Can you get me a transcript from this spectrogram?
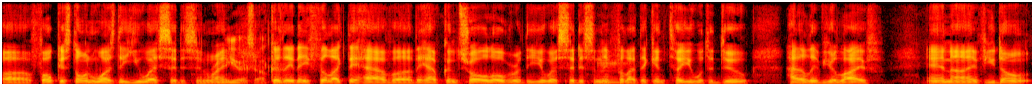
uh, focused on was the U.S. citizen, right? US, okay. Because they, they feel like they have uh, they have control over the U.S. citizen. They feel like they can tell you what to do, how to live your life, and uh, if you don't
